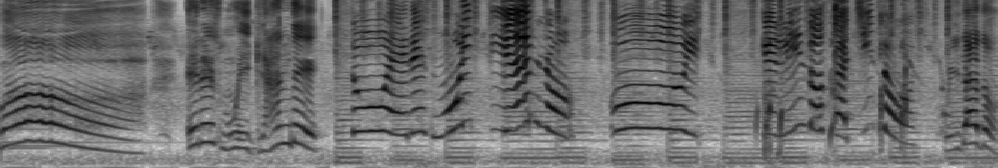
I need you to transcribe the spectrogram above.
¡Wow! ¡Eres muy grande! ¡Tú eres muy tierno! ¡Uy! ¡Qué lindos cachitos! ¡Cuidado!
